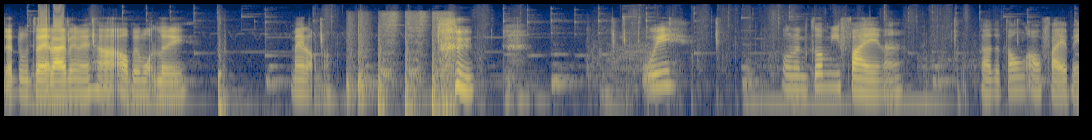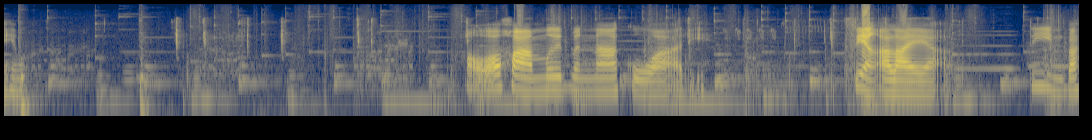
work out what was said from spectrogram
จะดูใจร้ายไปไหมถ้าเอาไปหมดเลย ไม่หรอกเนาะอุ้ยตรงนั้นก็มีไฟนะ เราจะต้องเอาไฟไปให้หมดเพราะว่าความมืดมันน่ากลัวดิ เสียงอะไรอะ่ะได้ยินปะ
